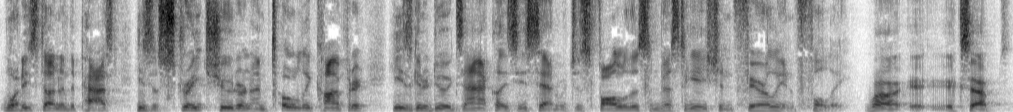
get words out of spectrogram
what he's done in the past. He's a straight shooter, and I'm totally confident he's going to do exactly as he said, which is follow this investigation fairly and fully. Well, except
